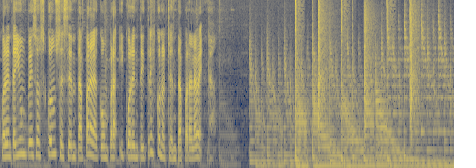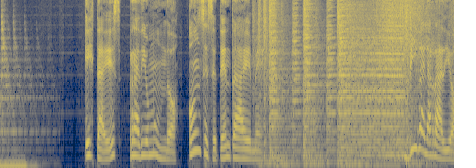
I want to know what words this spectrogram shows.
41 pesos con 60 para la compra y 43 con 80 para la venta. Esta es Radio Mundo, 1170 AM. ¡Viva la radio!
